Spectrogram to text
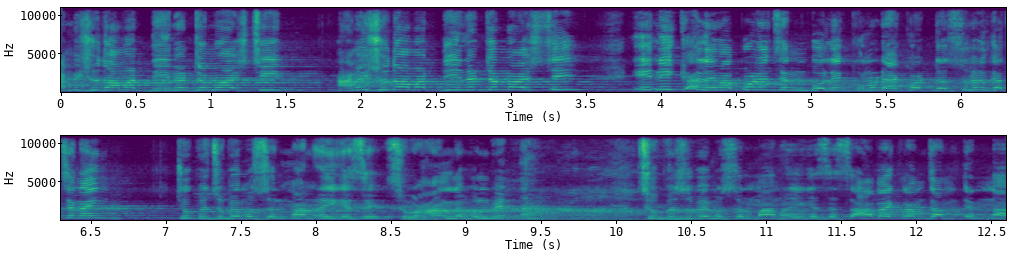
আমি শুধু আমার দিনের জন্য আসছি, আমি শুধু আমার দিনের জন্য আসছি। ইনি কালেমা পড়েছেন বলে কোনো রেকর্ড রসুলের কাছে নাই। চুপে চুপে মুসলমান হয়ে গেছে। সুবহানাল্লাহ বলবেন না। চুপে চুপে মুসলমান হয়ে গেছে। সাহাবা ইকরাম জানতেন না।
